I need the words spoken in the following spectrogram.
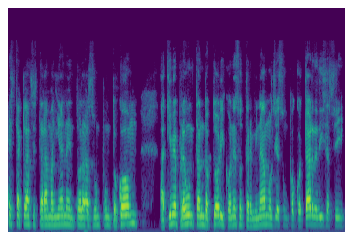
Esta clase estará mañana en torazoom.com. Aquí me preguntan, doctor, y con eso terminamos, y es un poco tarde, dice así,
